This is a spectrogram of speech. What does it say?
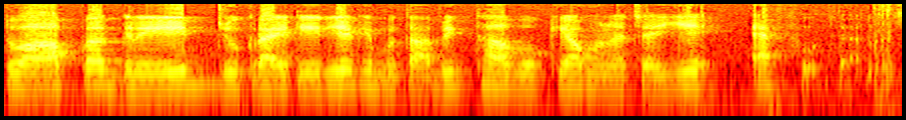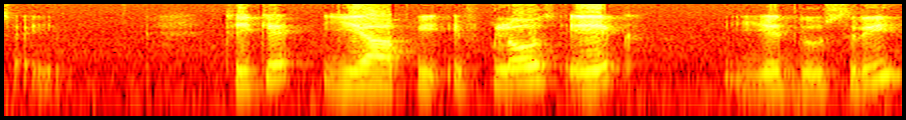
तो आपका ग्रेड जो क्राइटेरिया के मुताबिक था, वो क्या होना चाहिए? एफ़ हो जाना चाहिए, ठीक है? ये आपकी इफ़ क्लोज एक, ये दूसरी,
